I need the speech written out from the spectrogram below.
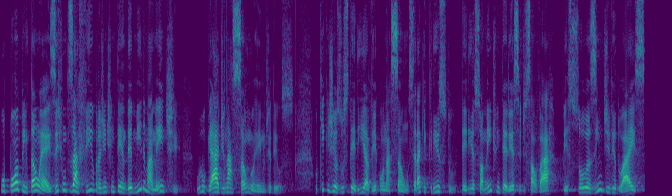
O ponto, então, é: existe um desafio para a gente entender minimamente o lugar de nação no reino de Deus. O que, que Jesus teria a ver com nação? Será que Cristo teria somente o interesse de salvar pessoas individuais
